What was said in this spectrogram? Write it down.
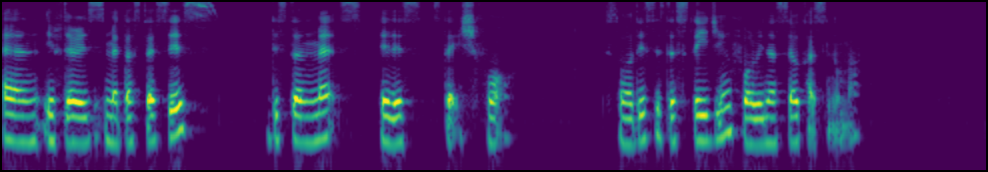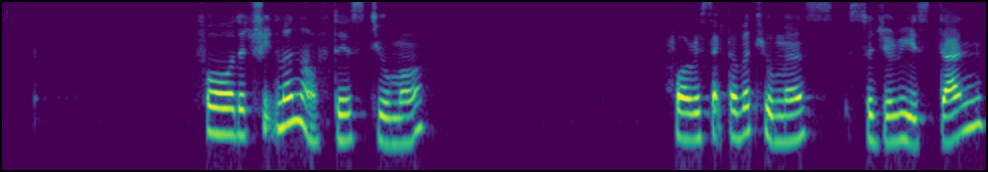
And if there is metastasis, distant mets, it is stage 4. So this is the staging for renal cell carcinoma. For the treatment of this tumor, for resectable tumors, surgery is done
